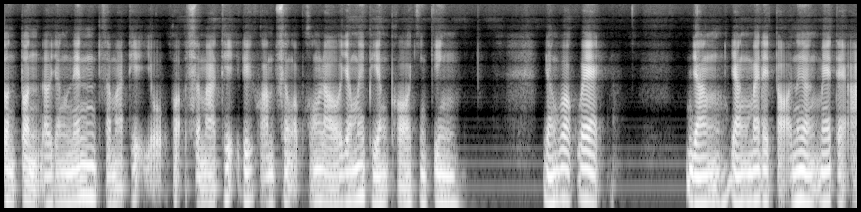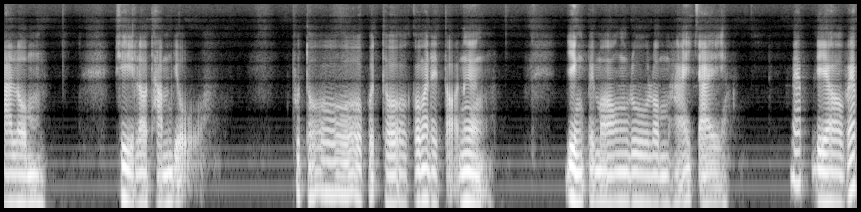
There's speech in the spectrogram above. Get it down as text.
ต้นๆเรายังเน้นสมาธิอยู่เพราะสมาธิหรือความสงบของเรายังไม่เพียงพอจริง ๆ ยังวอกแวก ยังยังไม่ได้ต่อเนื่อง แม้แต่อารมณ์ ที่เราทำอยู่ พุทโธพุทโธก็ไม่ได้ต่อเนื่อง ยิ่งไปมองรูลมหายใจ แวบเดียว แวบ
